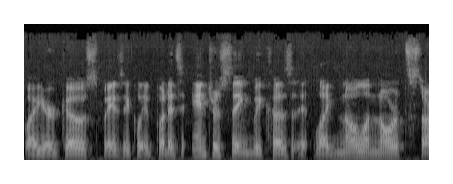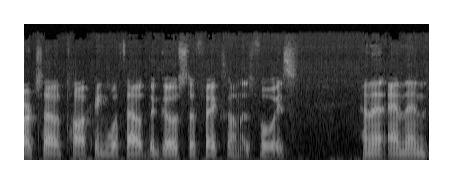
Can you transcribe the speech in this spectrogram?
by your ghost, basically. But it's interesting because it, like Nolan North starts out talking without the ghost effects on his voice, and then and then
